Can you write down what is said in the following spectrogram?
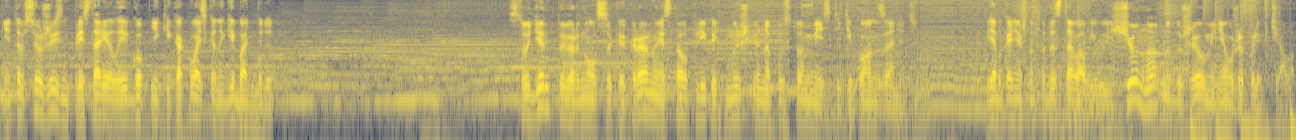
Не то всю жизнь престарелые гопники, как Васька, нагибать будут». Студент повернулся к экрану и стал кликать мышью на пустом месте, типа он занят. Я бы, конечно, подоставал его еще, но на душе у меня уже полегчало.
